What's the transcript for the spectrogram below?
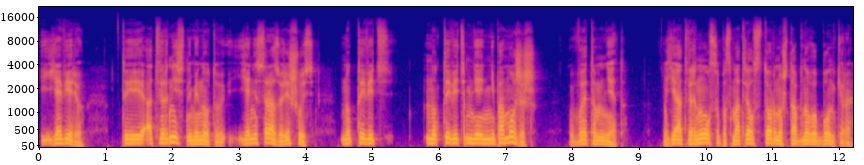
Я верю. Ты отвернись на минуту. Я не сразу решусь. Но ты ведь «Но ты ведь мне не поможешь?» «В этом нет». Я отвернулся, посмотрел в сторону штабного бункера.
